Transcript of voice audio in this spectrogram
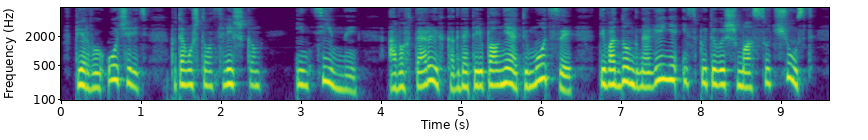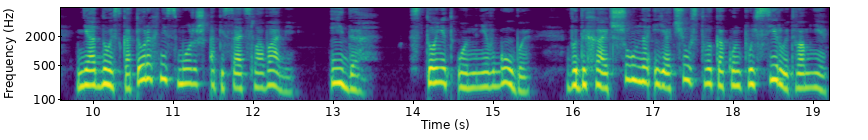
в первую очередь, потому что он слишком интимный, а во-вторых, когда переполняют эмоции, ты в одно мгновение испытываешь массу чувств, ни одной из которых не сможешь описать словами. «Ида!» Стонет он мне в губы, выдыхает шумно, и я чувствую, как он пульсирует во мне,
